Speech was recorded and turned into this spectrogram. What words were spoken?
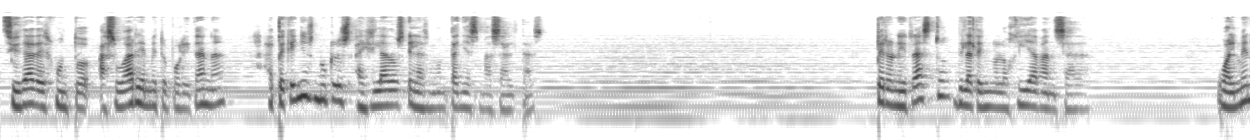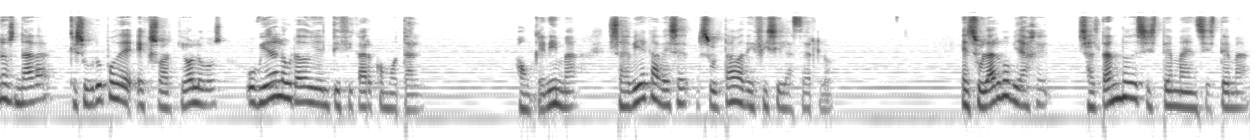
ciudades junto a su área metropolitana a pequeños núcleos aislados en las montañas más altas. Pero ni rastro de la tecnología avanzada, o al menos nada que su grupo de exoarqueólogos hubiera logrado identificar como tal, aunque Nima sabía que a veces resultaba difícil hacerlo. En su largo viaje, saltando de sistema en sistema,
